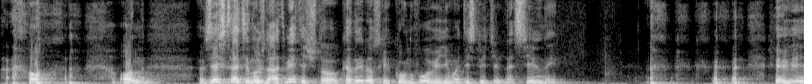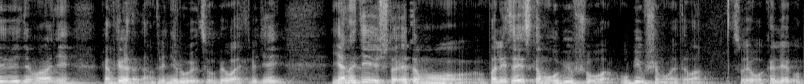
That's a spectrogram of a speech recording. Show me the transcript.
Он, Здесь, кстати, нужно отметить, что кадыровский кунг-фу, видимо, действительно сильный. Видимо, они конкретно там тренируются убивать людей. Я надеюсь, что этому полицейскому, убившему, убившему этого своего коллегу,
